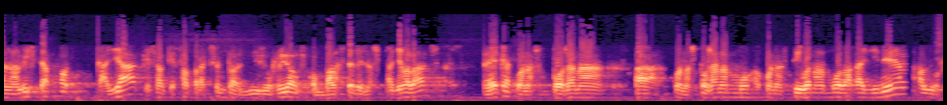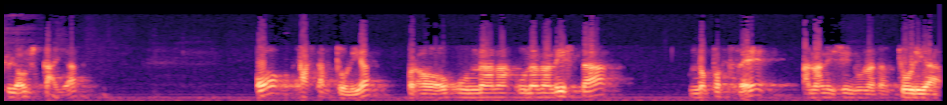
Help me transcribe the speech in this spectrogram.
l'analista pot callar, que és el que fa, per exemple, el Lluís Oriols quan va a les teles espanyoles, eh, que quan es posen a, a quan es posen en, mo- quan es diuen al mode galliner, el Oriols calla. O fas tertúlia, però un, ana, un analista no pot fer anàlisi en una tertúlia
